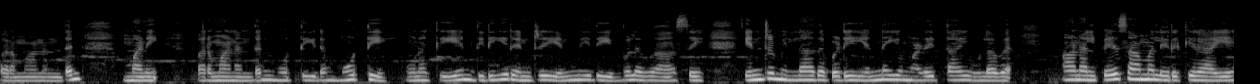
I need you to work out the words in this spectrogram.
பரமானந்தன் மணி. பரமானந்தன் மூர்த்தியிடம் மூர்த்தி உனக்கு ஏன் திடீரென்று என் மீது இவ்வளவு ஆசை? என்றும் இல்லாதபடி என்னையும் அழைத்தாய் உழவ. ஆனால் பேசாமல் இருக்கிறாயே.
